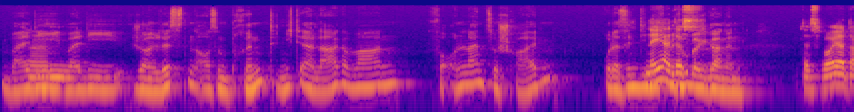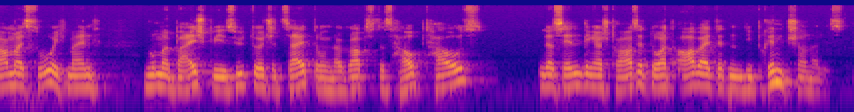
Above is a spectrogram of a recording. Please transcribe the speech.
Weil die, ähm, weil die Journalisten aus dem Print nicht in der Lage waren, für online zu schreiben? Oder sind die naja, nicht das, rübergegangen? Das war ja damals so. Ich meine, nur mal Beispiel, Süddeutsche Zeitung, da gab es das Haupthaus in der Sendlinger Straße, dort arbeiteten die Printjournalisten.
